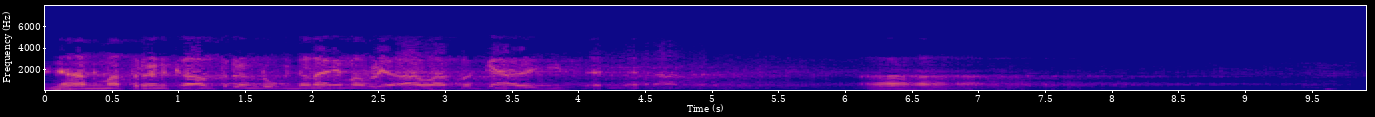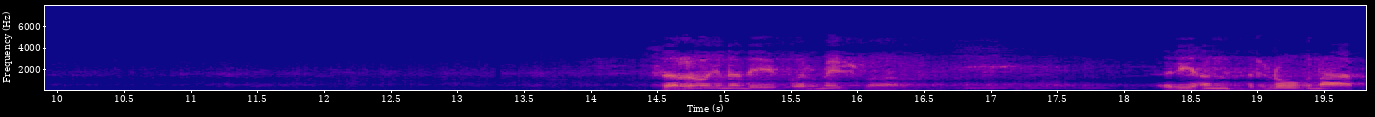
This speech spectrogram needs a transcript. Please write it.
જ્ઞાનમાં ત્રણ કાલ ત્રણ લોક જણાય, એમાં વળી આ વાત તો ક્યાં આવી ગઈ? છે હા હા હા. સર્વજ્ઞ દેવ પરમેશ્વર, હરિહંત ત્રિલોકનાથ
